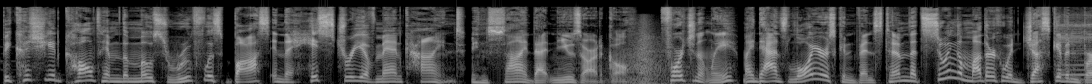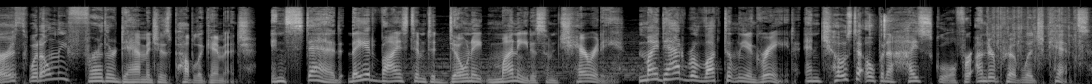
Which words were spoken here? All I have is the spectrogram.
because she had called him the most ruthless boss in the history of mankind inside that news article. Fortunately, my dad's lawyers convinced him that suing a mother who had just given birth would only further damage his public image. Instead, they advised him to donate money to some charity. My dad reluctantly agreed and chose to open a high school for underprivileged kids.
